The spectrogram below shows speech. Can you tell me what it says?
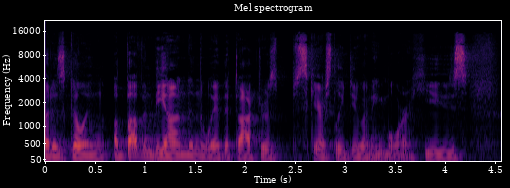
but is going above and beyond in the way that doctors scarcely do anymore. He's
